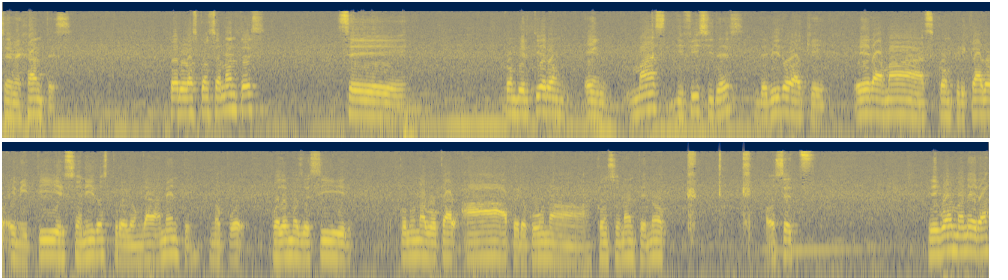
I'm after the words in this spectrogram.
semejantes. Pero las consonantes se convirtieron en más difíciles debido a que era más complicado emitir sonidos prolongadamente. No podemos decir con una vocal A, pero con una consonante no. o sets de igual manera,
